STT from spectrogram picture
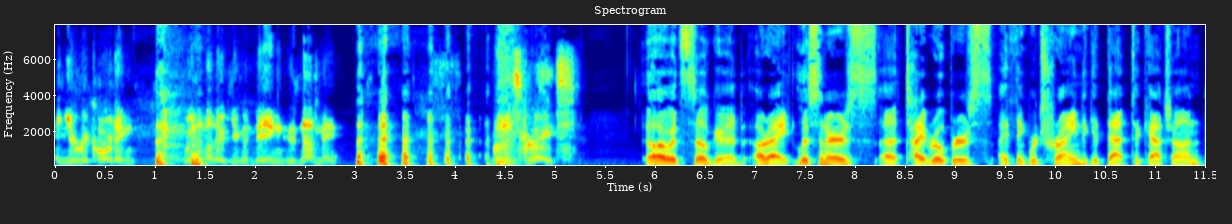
in your recording with another human being who's not me. but it's great. Oh, it's so good. All right, listeners, uh, tightropers. I think we're trying to get that to catch on.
